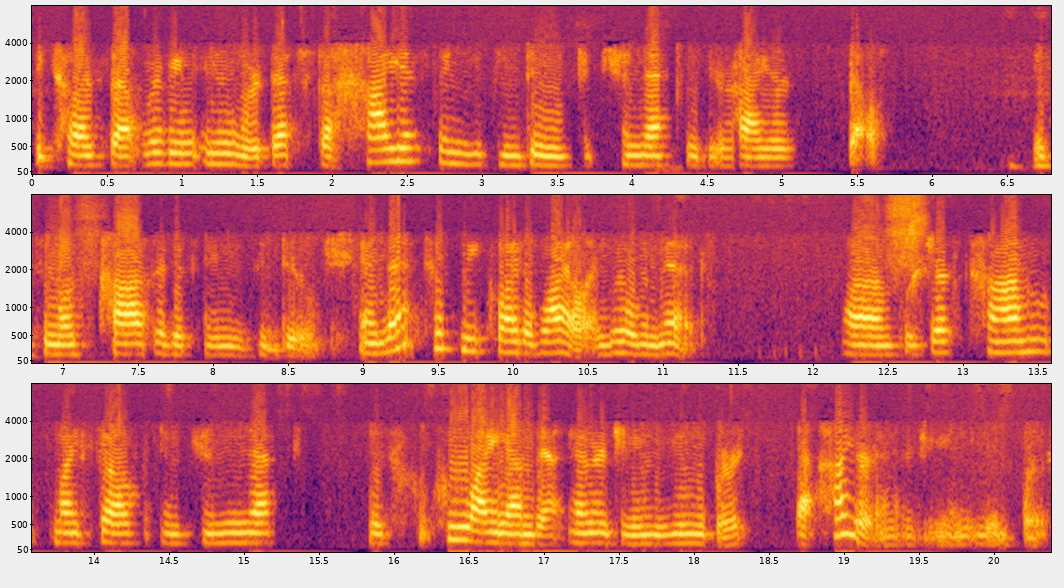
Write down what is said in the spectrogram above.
Because that living inward, that's the highest thing you can do to connect with your higher self. It's the most positive thing you can do. And that took me quite a while, I will admit, um, to just calm myself and connect with who I am, that energy in the universe, that higher energy in the universe.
